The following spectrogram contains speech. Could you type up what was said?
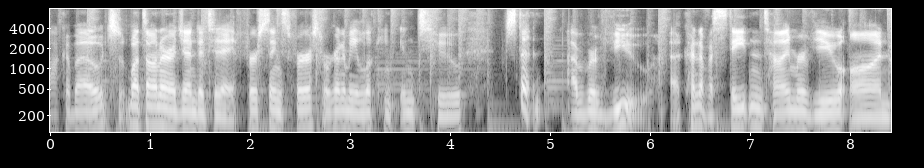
talk about what's on our agenda today. First things first, we're going to be looking into just a, a review, a kind of a state and time review on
